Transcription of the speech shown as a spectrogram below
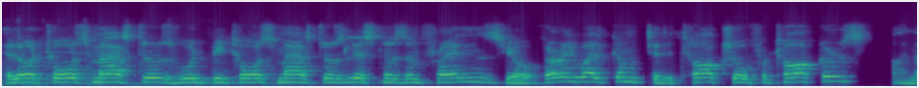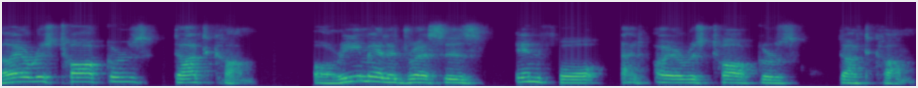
Hello, Toastmasters, would be Toastmasters listeners and friends. You're very welcome to the Talk Show for Talkers on irishtalkers.com. Our email address is info at irishtalkers.com.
